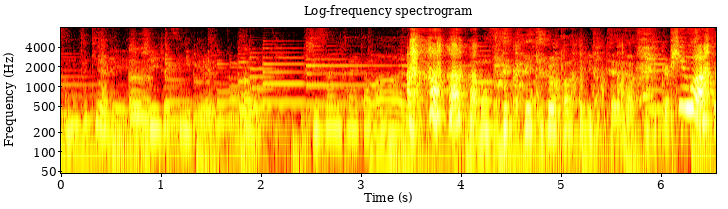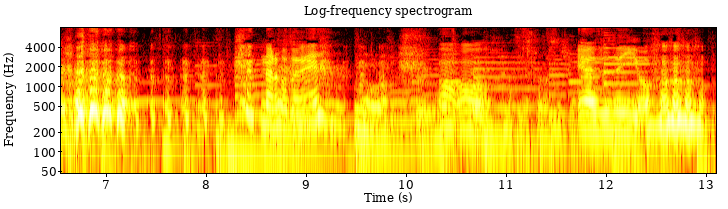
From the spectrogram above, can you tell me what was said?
その時はねうん。初心者すぎて、もううん。牛さん変えたわー山さん変えたわーみたいな。ピュア。なるほどね。もううんうん。いや全然いいよ。うんうんうん。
